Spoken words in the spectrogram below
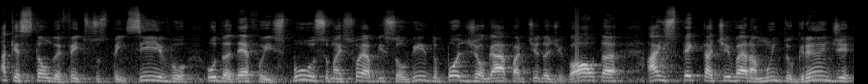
A questão do efeito suspensivo, o Dedé foi expulso, mas foi absolvido, pôde jogar a partida de volta. A expectativa era muito grande,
